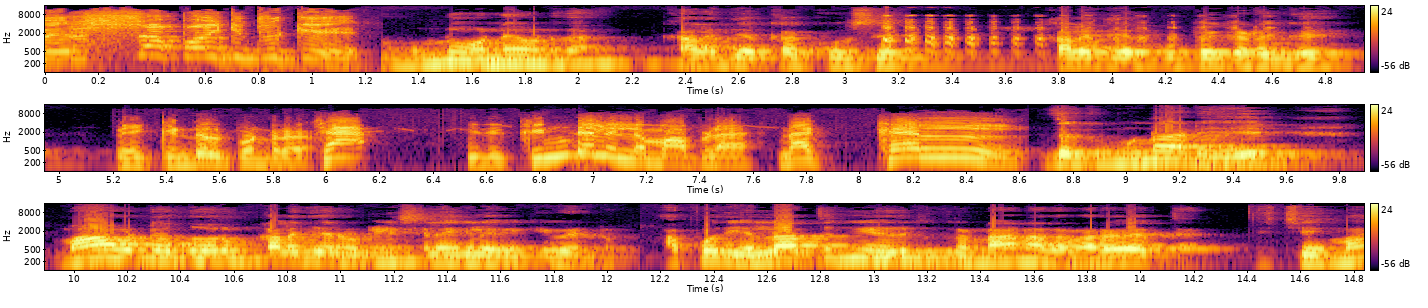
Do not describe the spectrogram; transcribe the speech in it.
பெருசா போய்கிட்டு இருக்கு. இன்னும் ஒன்றே ஒன்று தான் கலைஞர் கக்கூசு கலைஞர் குப்பை கிடங்கு. நீ கிண்டல் பண்ற. இது கிண்டல் இல்ல மாப்பிள நக்கல். இதற்கு முன்னாடி மாவட்டந்தோறும் கலைஞர் அவர்களின் சிலைகளை வைக்க வேண்டும். அப்போது எல்லாத்துக்கும் எதிர்க்கிற நான் அதை வரவேற்றேன். நிச்சயமா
